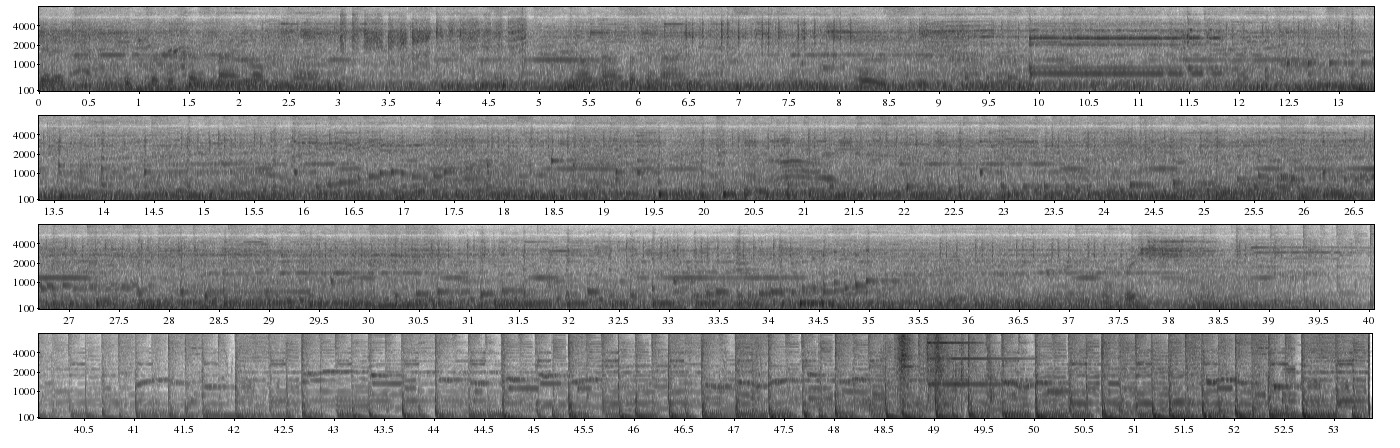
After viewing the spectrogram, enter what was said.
did it. Keeps up a seven times multiplier. Uh, no, no, it's up to nine. Ooh.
